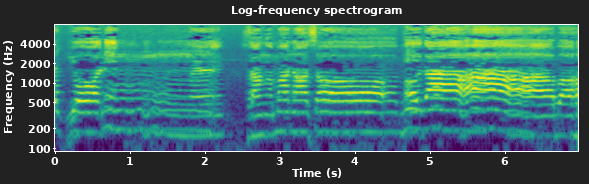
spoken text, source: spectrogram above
योनिम् सङ्मनसभिगावः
